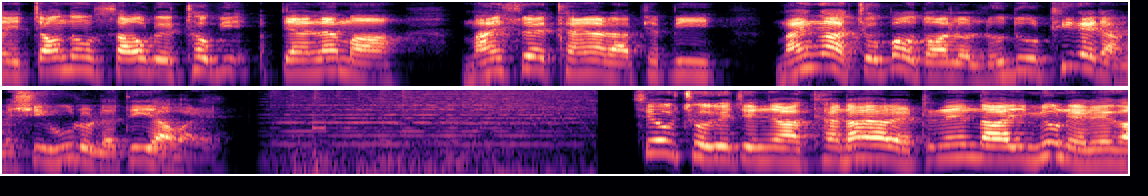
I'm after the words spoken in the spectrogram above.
နေចောင်းသုံးစောက်တွေထုတ်ပြီးအပြန်လမ်းမှာမိုင်းဆွဲခံရတာဖြစ်ပြီး မိုင်းကကြိုပေါက်သွားလို့လူသူထိခိုက်တာမရှိဘူးလို့လည်းသိရပါတယ်စေအုပ်ချုပ်ရေးကြီးညာခံထားရတဲ့တနင်္သာရီမြို့နယ်တွေက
